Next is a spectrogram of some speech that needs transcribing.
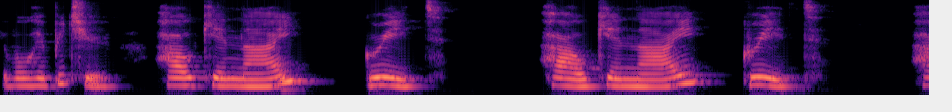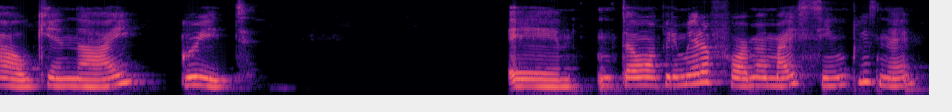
Eu vou repetir. How can I greet? How can I greet? How can I greet? É, então, a primeira forma mais simples, né,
